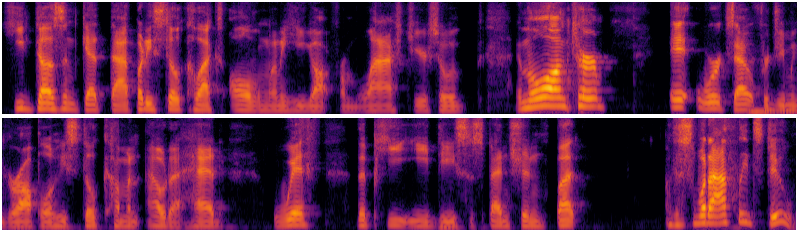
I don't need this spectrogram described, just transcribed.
he doesn't get that, but he still collects all the money he got from last year. So in the long term, it works out for Jimmy Garoppolo. He's still coming out ahead with the PED suspension. But this is what athletes do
